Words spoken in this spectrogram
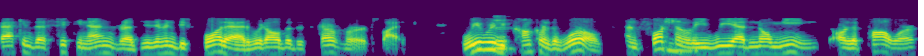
back in the 1500s, even before that, with all the discoveries, like we really mm. conquered the world. Unfortunately, mm. we had no means or the power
